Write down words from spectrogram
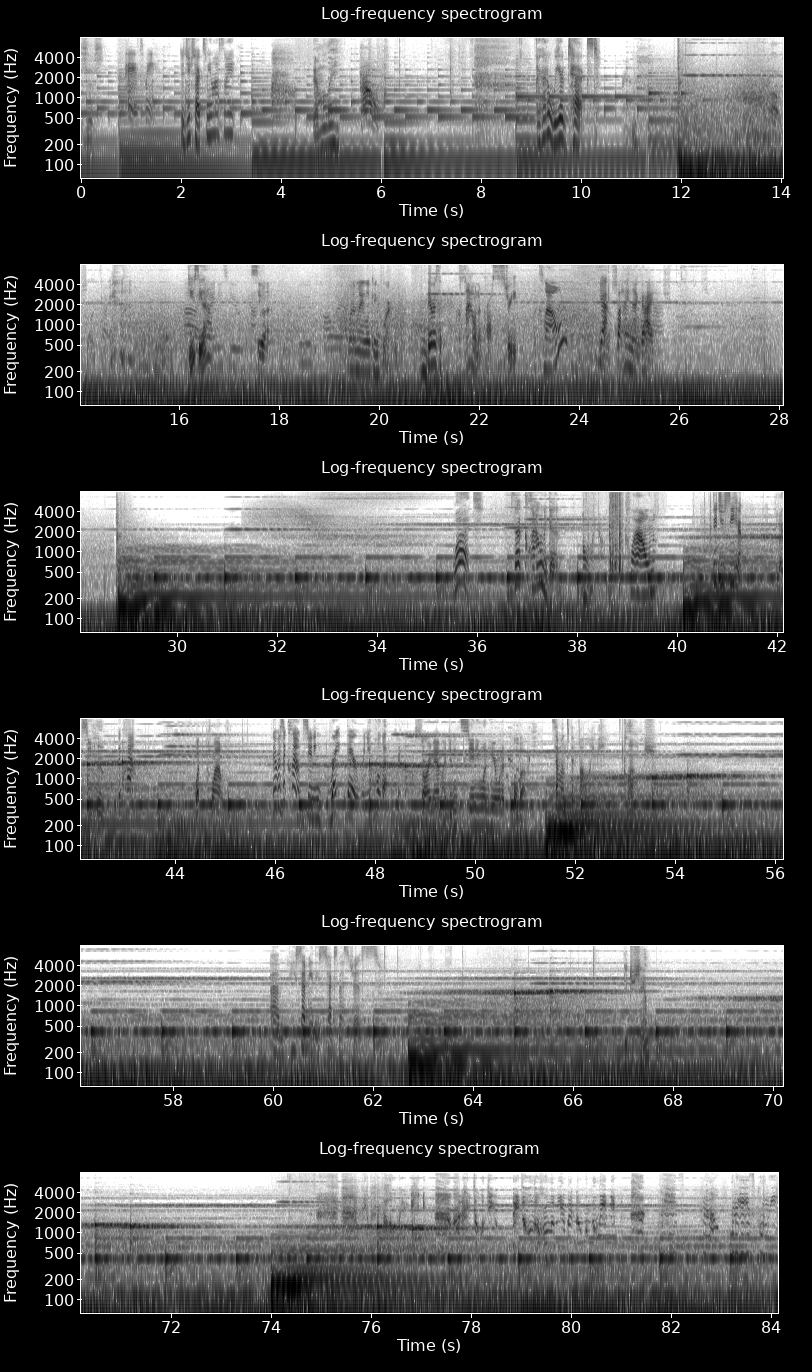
is this? Hey, it's me. Did you text me last night? Emily? No. I got a weird text. Oh, sorry. Do you see that? See what? What am I looking for? There was a clown across the street. A clown? Yeah, behind that guy. The clown. What clown? There was a clown standing right there when you pulled up. Sorry, ma'am, I didn't see anyone here when I pulled up. Someone's been following me. Clowns. Um, he sent me these text messages. You, but no one believed me. Please, now, please me.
